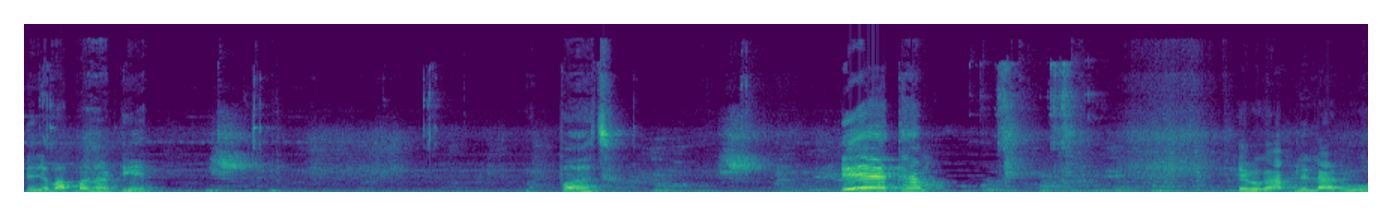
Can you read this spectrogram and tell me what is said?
त्याच्या बाप्पासाठी पाच. ए थांब. हे बघा आपले लाडू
